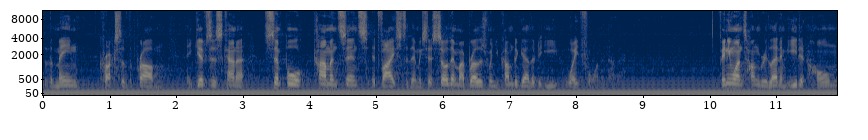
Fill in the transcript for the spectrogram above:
to the main crux of the problem. And he gives this kind of simple, common sense advice to them. He says, So then, my brothers, when you come together to eat, wait for one another. If anyone's hungry, let him eat at home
